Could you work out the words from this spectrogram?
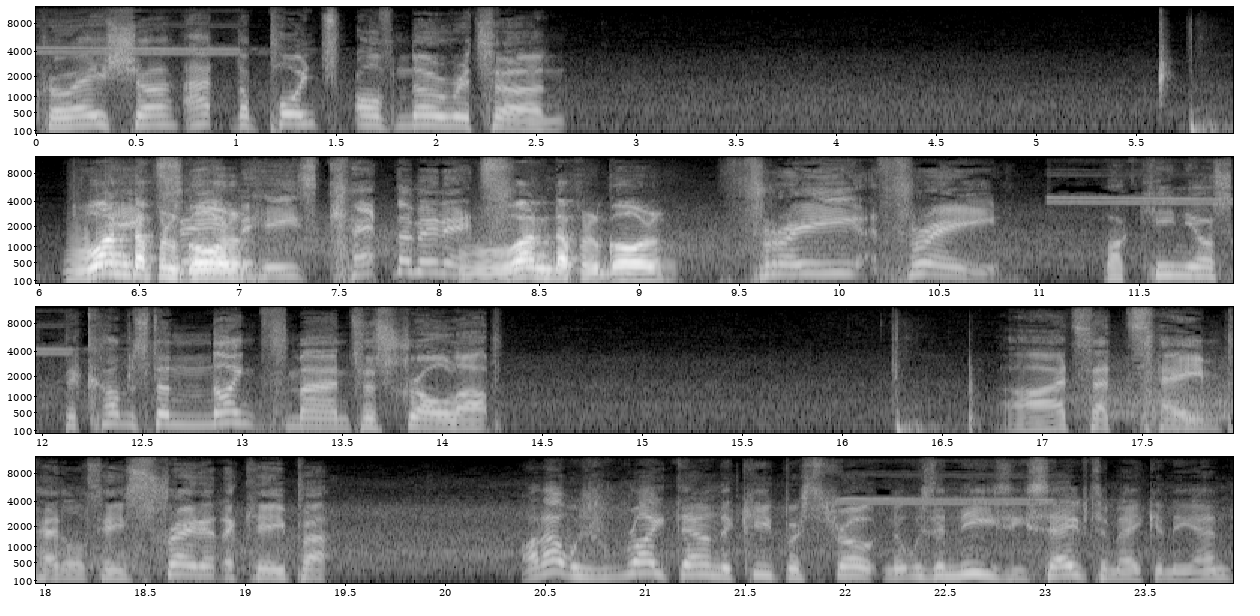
Croatia at the point of no return. Wonderful It's goal. in. He's kept them in it. Wonderful goal. 3-3. Marquinhos becomes the ninth man to stroll up. Ah, it's a tame penalty, straight at the keeper. Oh, that was right down the keeper's throat, and it was an easy save to make in the end.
